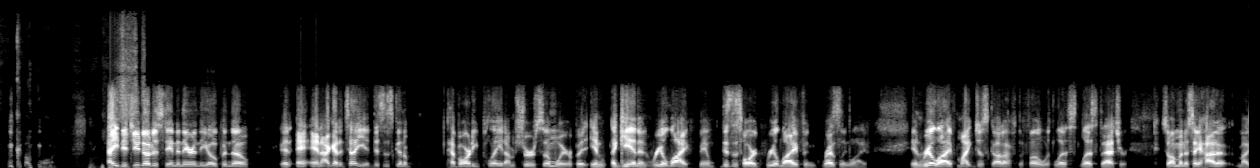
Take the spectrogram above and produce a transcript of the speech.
Come on. Hey, did you notice standing there in the open though? And and, and I got to tell you, this is gonna have already played, I'm sure, somewhere. But in again in real life, man, this is hard. Real life and wrestling life. In real life, Mike just got off the phone with Les Les Thatcher. So I'm gonna say hi to my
